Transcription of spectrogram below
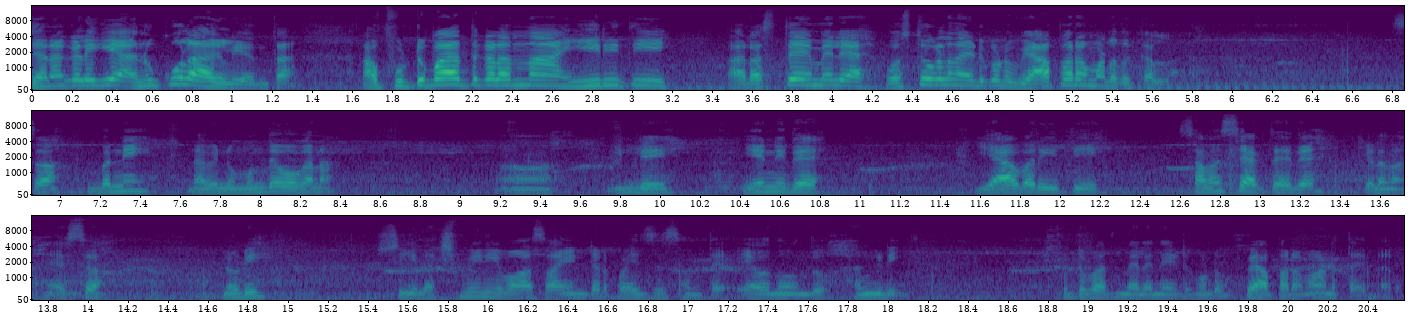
ಜನಗಳಿಗೆ ಅನುಕೂಲ ಆಗಲಿ ಅಂತ. ಆ ಫುಟ್ಪಾತ್ಗಳನ್ನು ಈ ರೀತಿ ರಸ್ತೆಯ ಮೇಲೆ ವಸ್ತುಗಳನ್ನು ಇಟ್ಕೊಂಡು ವ್ಯಾಪಾರ ಮಾಡೋದಕ್ಕಲ್ಲ. ಸ, ಬನ್ನಿ, ನಾವಿನ್ನು ಮುಂದೆ ಹೋಗೋಣ. ಇಲ್ಲಿ ಏನಿದೆ? ಯಾವ ರೀತಿ ಸಮಸ್ಯೆ ಆಗ್ತಾ ಇದೆ? ಕೇಳೋಣ. ಎಸ್ ನೋಡಿ, ಶ್ರೀ ಲಕ್ಷ್ಮೀ ನಿವಾಸ ಎಂಟರ್ಪ್ರೈಸಸ್ ಅಂತೆ ಯಾವುದೋ ಒಂದು ಅಂಗಡಿ ಫುಟ್ಪಾತ್ ಮೇಲೆ ಇಟ್ಕೊಂಡು ವ್ಯಾಪಾರ ಮಾಡ್ತಾ ಇದ್ದಾರೆ.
